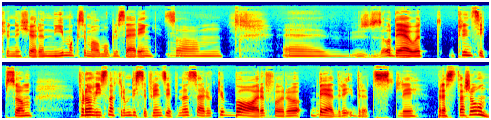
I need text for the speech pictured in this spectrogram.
kunne kjøre en ny maksimal mobilisering. Så mm, eh, Og det er jo et prinsipp som For når vi snakker om disse prinsippene, så er det jo ikke bare for å bedre idrettslig prestasjon,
